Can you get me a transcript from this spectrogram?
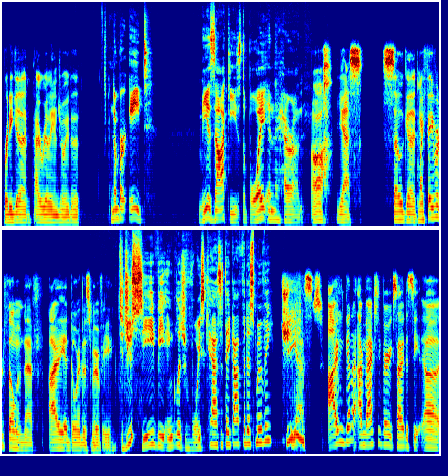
Pretty good. I really enjoyed it. Number eight, Miyazaki's The Boy and the Heron. Oh, yes. So good. My favorite film of NYFF. I adore this movie. Did you see the English voice cast that they got for this movie? Yes. I'm gonna I'm actually very excited to see uh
